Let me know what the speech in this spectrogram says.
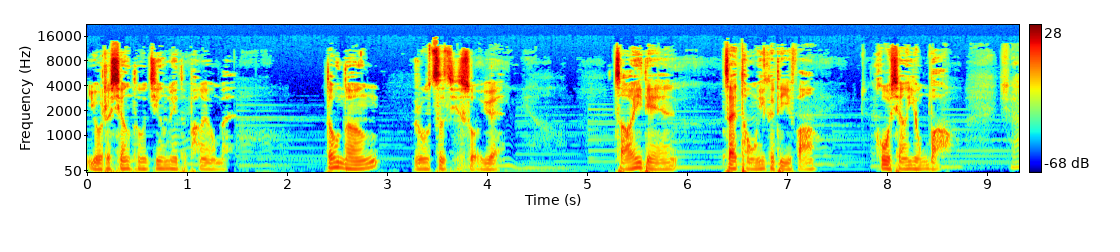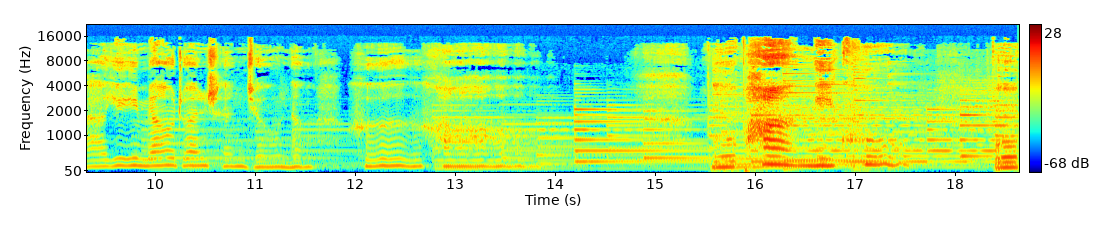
有着相同经历的朋友们，都能。如自己所愿，早一点在同一个地方互相拥抱。下一秒转身就能和好，不怕你哭，不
